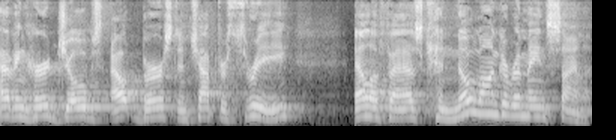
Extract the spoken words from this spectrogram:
Having heard Job's outburst in chapter 3, Eliphaz can no longer remain silent.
